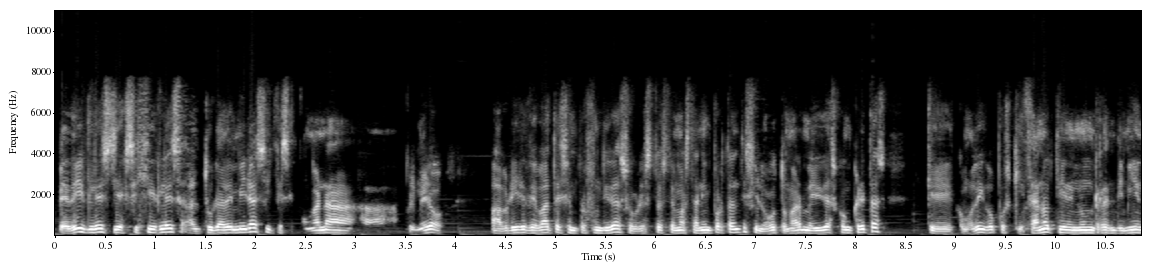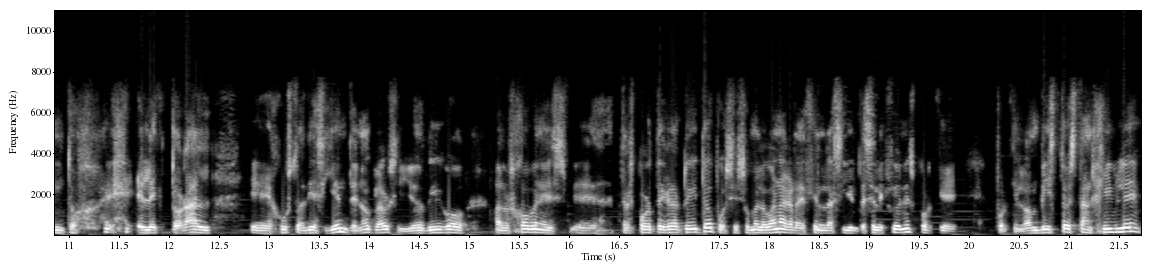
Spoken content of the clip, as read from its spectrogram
pedirles y exigirles altura de miras y que se pongan a, a primero abrir debates en profundidad sobre estos temas tan importantes y luego tomar medidas concretas que, como digo, pues quizá no tienen un rendimiento electoral eh, justo al día siguiente, ¿no? Claro, si yo digo a los jóvenes eh, transporte gratuito, pues eso me lo van a agradecer en las siguientes elecciones porque, porque lo han visto, es tangible,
